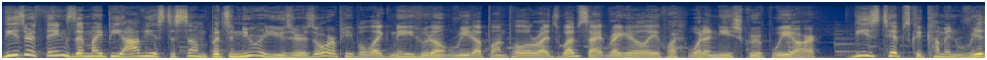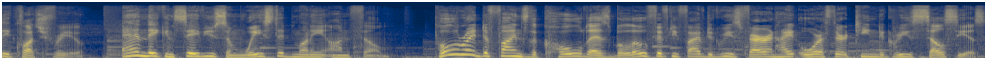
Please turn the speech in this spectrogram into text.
These are things that might be obvious to some, but to newer users or people like me who don't read up on Polaroid's website regularly, what, a niche group we are, these tips could come in really clutch for you. And they can save you some wasted money on film. Polaroid defines the cold as below 55 degrees Fahrenheit or 13 degrees Celsius,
